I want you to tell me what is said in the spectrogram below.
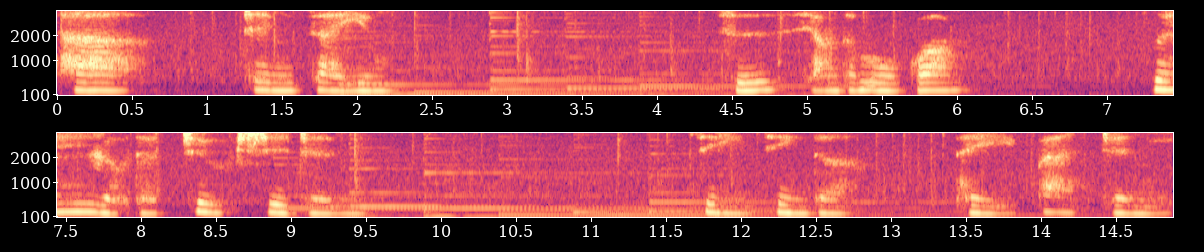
他正在用慈祥的目光，温柔地注视着你，静静地陪伴着你。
